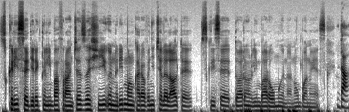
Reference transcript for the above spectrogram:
scrise direct în limba franceză și în ritmul în care au venit celelalte scrise doar în limba română, nu bănuiesc. Da,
